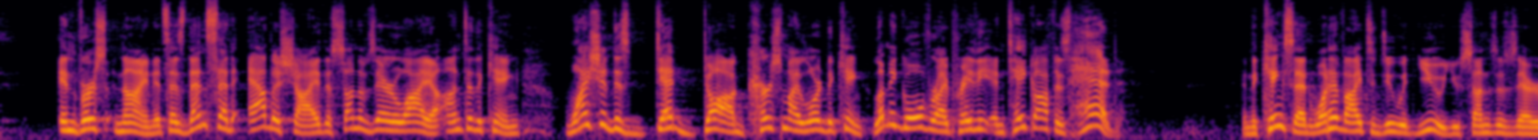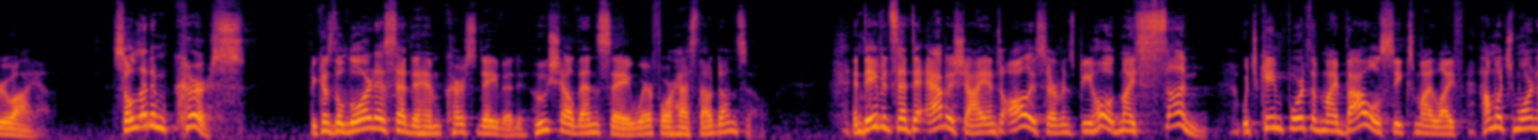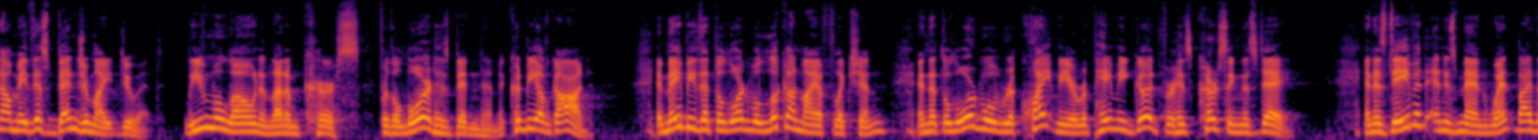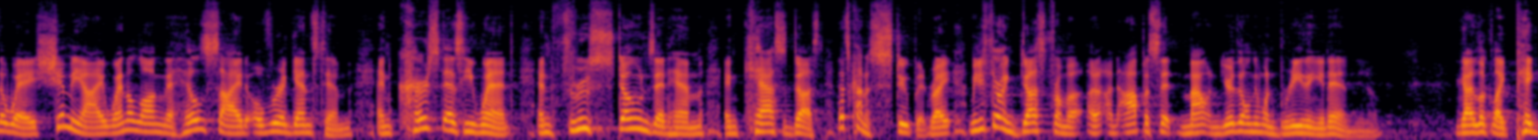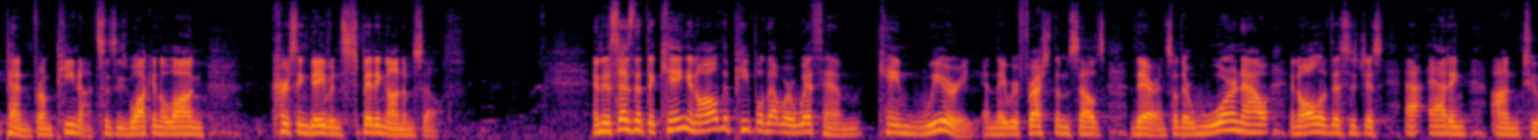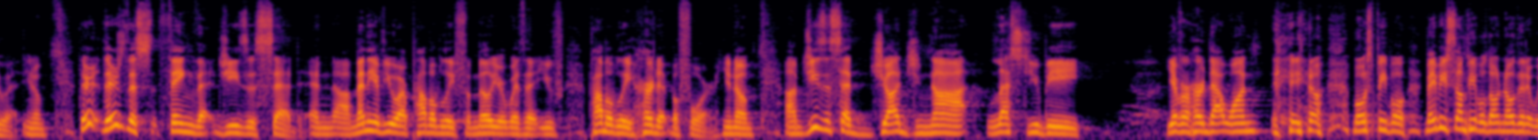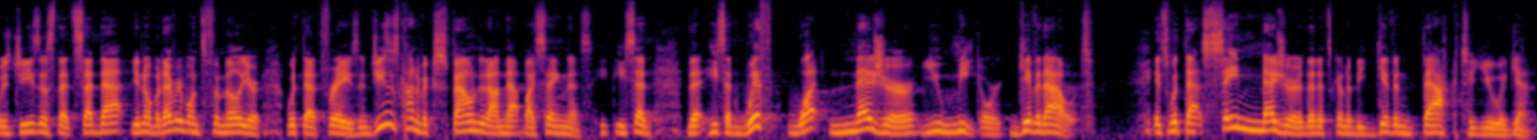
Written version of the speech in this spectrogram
in verse 9, it says, Then said Abishai, the son of Zeruiah, unto the king, why should this dead dog curse my lord the king? Let me go over, I pray thee, and take off his head. And the king said, What have I to do with you, you sons of Zeruiah? So let him curse, because the Lord has said to him, Curse David. Who shall then say, Wherefore hast thou done so? And David said to Abishai and to all his servants, Behold, my son, which came forth of my bowels, seeks my life. How much more now may this Benjamite do it? Leave him alone and let him curse for the Lord has bidden him. It could be of God. It may be that the Lord will look on my affliction, and that the Lord will requite me or repay me good for his cursing this day. And as David and his men went by the way, Shimei went along the hillside over against him, and cursed as he went, and threw stones at him, and cast dust. That's kind of stupid, right? I mean, you're throwing dust from a, a, an opposite mountain. You're the only one breathing it in, you know. The guy looked like Pigpen from Peanuts as he's walking along cursing David and spitting on himself. And it says that the king and all the people that were with him came weary and they refreshed themselves there. And so they're worn out, and all of this is just a- adding onto it. You know, there, there's this thing that Jesus said, and uh, many of you are probably familiar with it. You've probably heard it before. You know, um, Jesus said, Judge not, lest you be you ever heard that one? you know, most people, maybe some people don't know that it was Jesus that said that, you know, but everyone's familiar with that phrase. And Jesus kind of expounded on that by saying this. He, he said that he said, with what measure you meet or give it out, it's with that same measure that it's going to be given back to you again.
